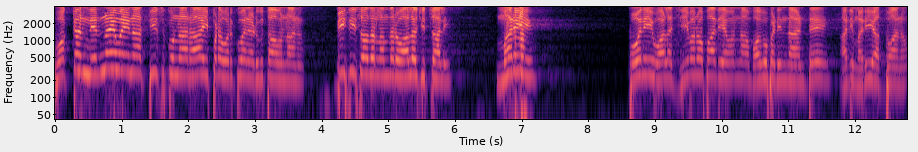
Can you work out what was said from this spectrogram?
ఒక్క నిర్ణయం అయినా తీసుకున్నారా ఇప్పటి వరకు అని అడుగుతా ఉన్నాను. బీసీ సోదరులందరూ ఆలోచించాలి. మరి పోనీ వాళ్ళ జీవనోపాధి ఏమన్నా బాగుపడిందా అంటే అది మరీ అధ్వానం.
